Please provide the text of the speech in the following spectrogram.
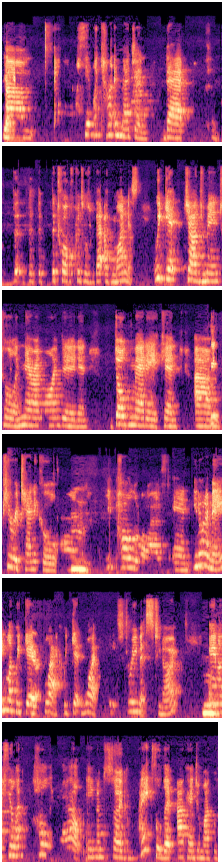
Yeah. Um, I said, I can't imagine that the, the, the, the 12 principles without open mindedness. We get judgmental and narrow minded and dogmatic and um, puritanical and mm. polarized and you know what I mean? Like we'd get yeah. black, we'd get white, we'd get extremist, you know? Mm. And I feel like, holy cow, and I'm so grateful that Archangel Michael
